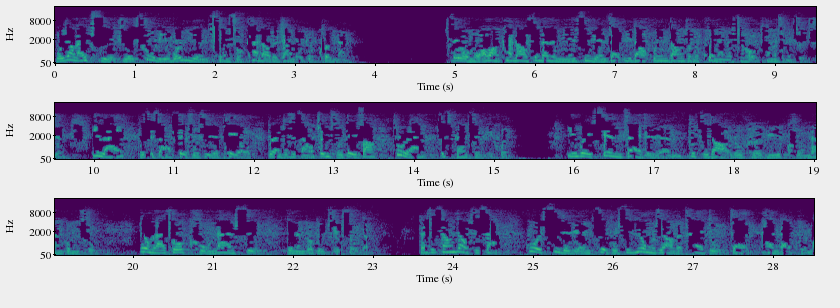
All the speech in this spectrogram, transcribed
我要来解决处理我眼前所看到的这样的一个困难。所以我们往往看到现在的年轻人在遇到婚姻当中的困难的时候，他们怎么解决？一来不是想要说服自己的配偶，不然就是想要征服对方，不然就是干脆离婚。因为现在的人不知道如何与苦难共处。对我们来说，苦难是不能够被接受的。但是相较之下，过去的人却不是用这样的态度在看待苦难。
